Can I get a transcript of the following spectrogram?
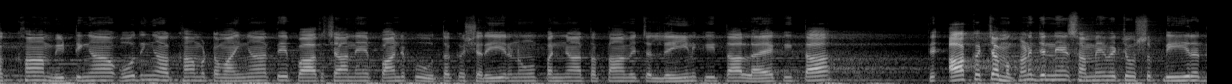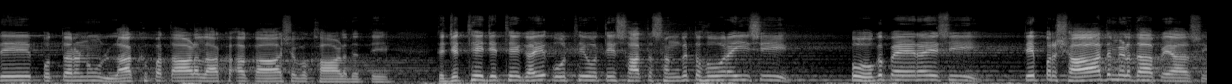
ਅੱਖਾਂ ਮੀਟੀਆਂ, ਉਹਦੀਆਂ ਅੱਖਾਂ ਮਟਵਾਈਆਂ ਤੇ ਪਾਤਸ਼ਾਹ ਨੇ ਪੰਜ ਭੂਤਕ ਸਰੀਰ ਨੂੰ ਪੰਜਾਂ ਤੱਤਾਂ ਵਿੱਚ ਲੀਨ ਕੀਤਾ, ਲੈ ਕੀਤਾ ਤੇ ਅੱਖ ਝਮਕਣ ਜਿੰਨੇ ਸਮੇਂ ਵਿੱਚ ਉਸ ਪੀਰ ਦੇ ਪੁੱਤਰ ਨੂੰ ਲੱਖ ਪਤਾਲ, ਲੱਖ ਆਕਾਸ਼ ਵਿਖਾਲ ਦਿੱਤੇ ਤੇ ਜਿੱਥੇ ਜਿੱਥੇ ਗਏ, ਉਥੇ ਉਥੇ ਸਤ ਸੰਗਤ ਹੋ ਰਹੀ ਸੀ, ਭੋਗ ਪੈ ਰਹੇ ਸੀ ਤੇ ਪ੍ਰਸ਼ਾਦ ਮਿਲਦਾ ਪਿਆ ਸੀ।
